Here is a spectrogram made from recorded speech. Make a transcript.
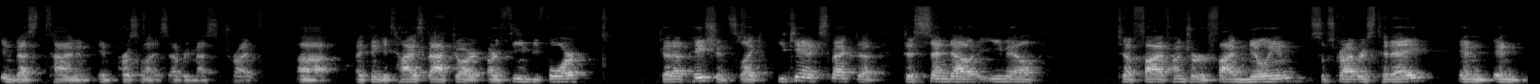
invest time in, in personalize every message, right? Uh, I think it ties back to our, our theme before gotta have patience. Like you can't expect to, to send out email to 500 or 5 million subscribers today and and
